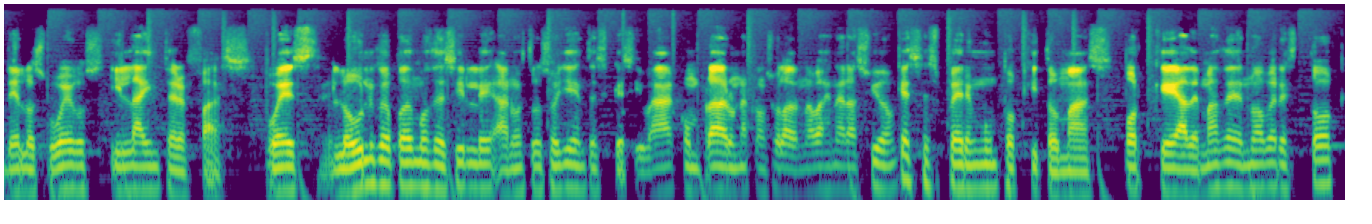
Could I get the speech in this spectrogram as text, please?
de los juegos y la interfaz. Pues lo único que podemos decirle a nuestros oyentes es que si van a comprar una consola de nueva generación, que se esperen un poquito más, porque además de no haber stock,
